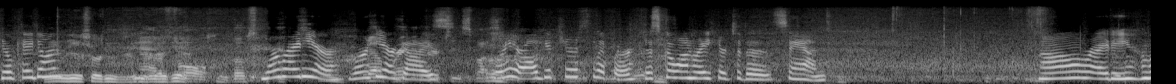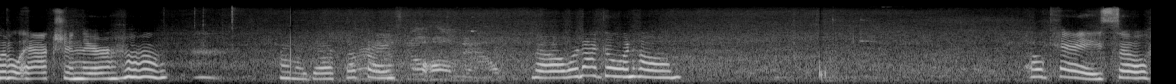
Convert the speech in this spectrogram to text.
You okay, Don? Maybe this wasn't a good idea. We're right here. We're Yeah, here, right guys. We're here. I'll get your slipper. Just go on right here to the sand. Alrighty, a little action there. oh my gosh, okay. Let's go home now. No, we're not going home. Okay, so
